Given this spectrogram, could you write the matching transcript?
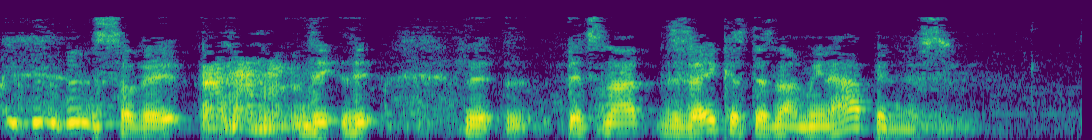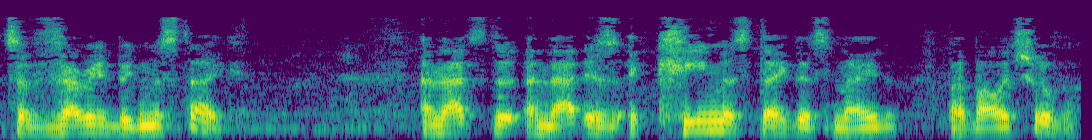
So the, the, the, the, it's not, does not mean happiness. It's a very big mistake. And that's the, and that is a key mistake that's made by Bali Tshuva.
